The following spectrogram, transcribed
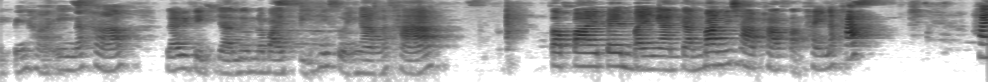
ด็กๆไปหาเองนะคะ แล้วเด็กๆอย่าลืมระบายสีให้สวยงามนะคะ ต่อไปเป็นใบงานการบ้านวิชาภาษาไทยนะคะ ให้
